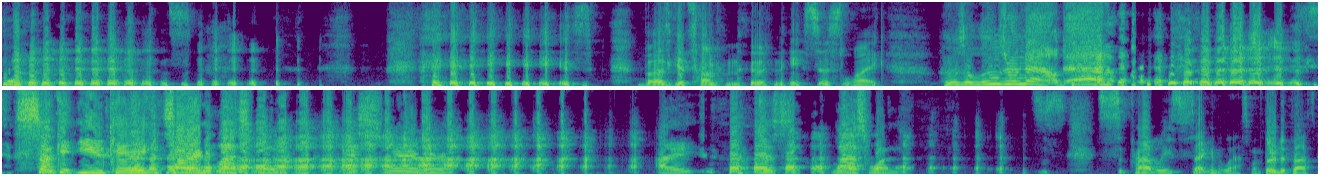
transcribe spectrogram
Buzz gets on the moon and he's just like, Who's a loser now, Dad? Suck it, UK. Sorry, last one. I swear. I Just- last one. It's probably second to last one, third to last,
